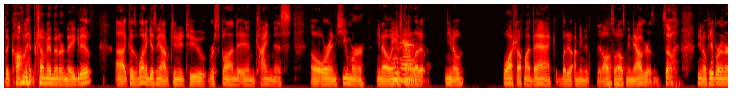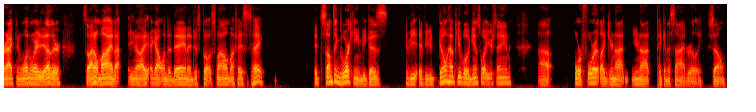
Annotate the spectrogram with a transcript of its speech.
the comments come in that are negative Uh because uh, one it gives me an opportunity to respond in kindness or, or in humor you know and just kind of let it you know wash off my back but it, i mean it, it also helps me in the algorithm. So you know people are interacting one way or the other. So i don't mind. I, you know I, I got one today and i just put a smile on my face and say hey it's something's working because if you if you don't have people against what you're saying uh or for it like you're not you're not picking a side really. So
